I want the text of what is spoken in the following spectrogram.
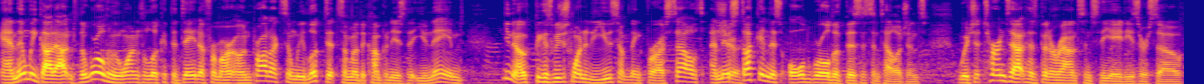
And then we got out into the world and we wanted to look at the data from our own products, and we looked at some of the companies that you named, you know, because we just wanted to use something for ourselves. And they're Sure. stuck in this old world of business intelligence, which it turns out has been around since the 80s or so,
